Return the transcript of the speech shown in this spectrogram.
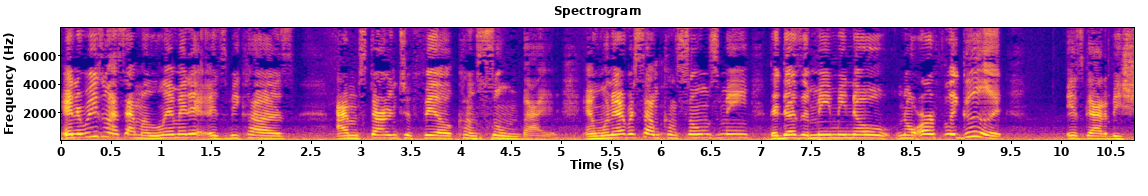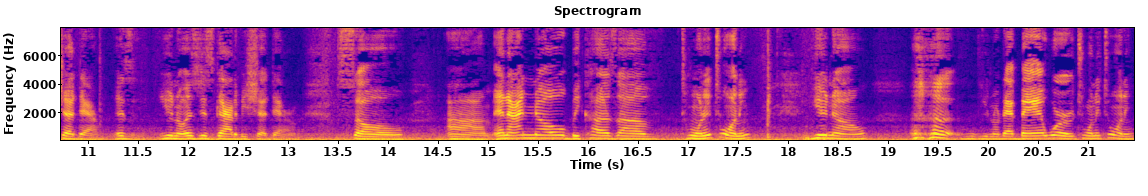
and the reason I say I'm a limit is because I'm starting to feel consumed by it. And whenever something consumes me, that doesn't mean me no no earthly good. It's got to be shut down. It's you know, it's just got to be shut down. So, um, and I know because of 2020, you know, you know that bad word 2020.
